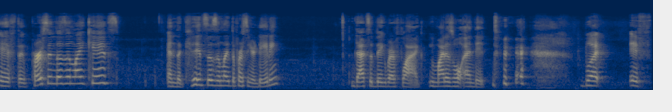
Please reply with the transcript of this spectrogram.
If the person doesn't like kids and the kids doesn't like the person you're dating, that's a big red flag. You might as well end it. but if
